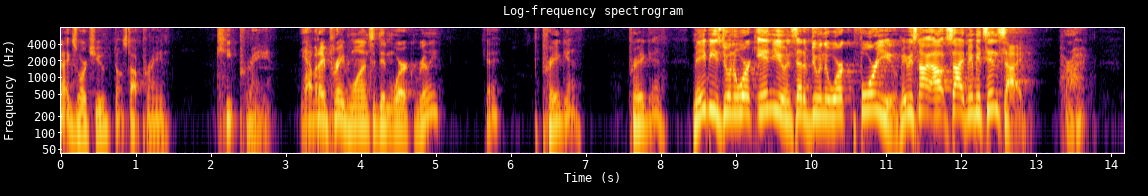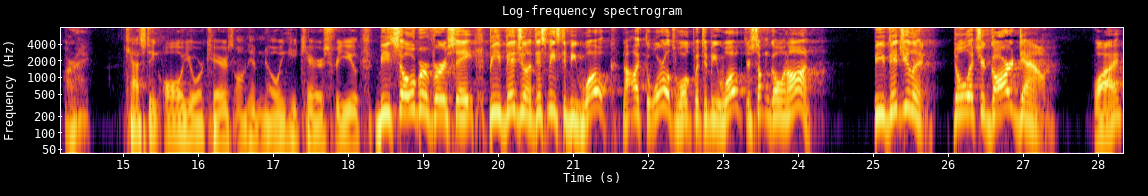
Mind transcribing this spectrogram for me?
Can I exhort you? Don't stop praying. Keep praying. Yeah, but I prayed once, it didn't work. Really? Okay. Pray again. Pray again. Maybe He's doing a work in you instead of doing the work for you. Maybe it's not outside, maybe it's inside. All right. All right casting all your cares on him, knowing he cares for you. Be sober, verse 8. Be vigilant. This means to be woke, not like the world's woke, but to be woke. There's something going on. Be vigilant. Don't let your guard down. Why?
